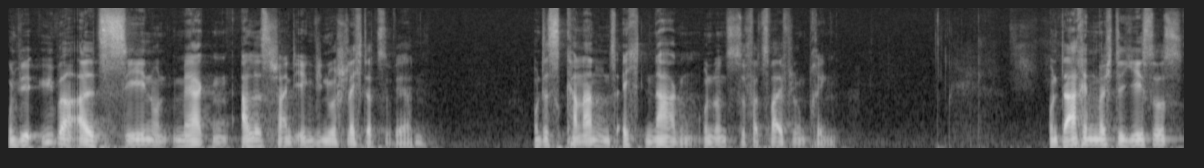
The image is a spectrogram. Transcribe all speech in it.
und wir überall sehen und merken, alles scheint irgendwie nur schlechter zu werden. Und es kann an uns echt nagen und uns zur Verzweiflung bringen. Und darin möchte Jesus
